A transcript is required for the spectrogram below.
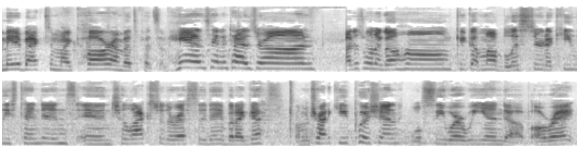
Made it back to my car. I'm about to put some hand sanitizer on. I just want to go home, kick up my blistered Achilles tendons, and chillax for the rest of the day. But I guess I'm going to try to keep pushing. We'll see where we end up, all right?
